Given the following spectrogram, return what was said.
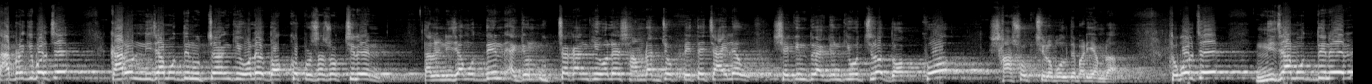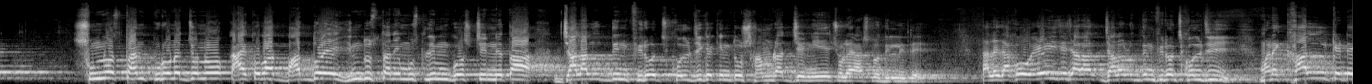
তারপরে কি বলছে? কারণ নিজামুদ্দিন উচ্চাকাঙ্ক্ষী হলেও দক্ষ প্রশাসক ছিলেন। তাহলে নিজামুদ্দিন একজন উচ্চাকাঙ্ক্ষী হলে সাম্রাজ্য পেতে চাইলেও সে কিন্তু একজন কি হচ্ছিল? দক্ষ শাসক ছিল বলতে পারি আমরা। তো বলছে, নিজামুদ্দিনের শূন্যস্থান পূরণের জন্য কায়কবাদ বাধ্য হয়ে হিন্দুস্তানি মুসলিম গোষ্ঠীর নেতা জালালউদ্দিন ফিরোজ খলজিকে কিন্তু সাম্রাজ্যে নিয়ে চলে আসলো দিল্লিতে। তাহলে দেখো, এই যে জালাল জালালউদ্দিন ফিরোজ খলজি মানে খাল কেটে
